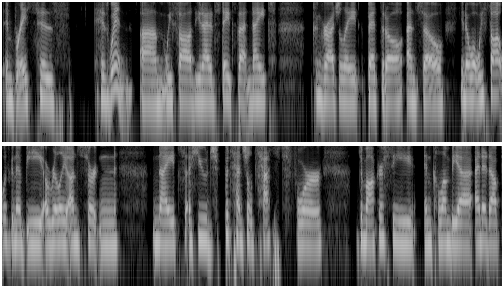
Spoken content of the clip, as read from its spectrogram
embrace his his win. Um, we saw the United States that night congratulate Petro, and so you know what we thought was going to be a really uncertain night, a huge potential test for democracy in Colombia, ended up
